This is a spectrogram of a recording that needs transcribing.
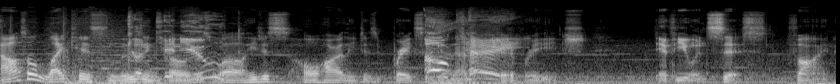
I also like his losing pose as well. He just wholeheartedly just breaks it in that Okay. bit of rage. If you insist, fine.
